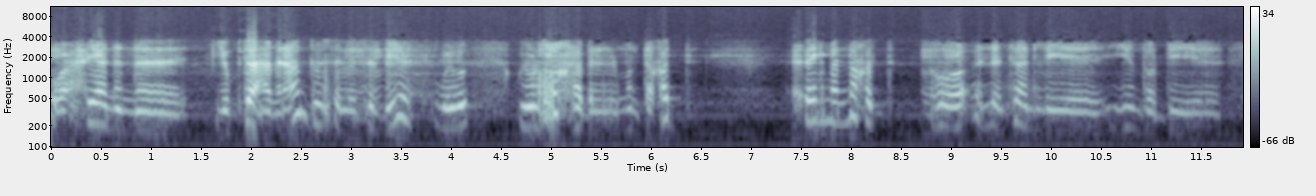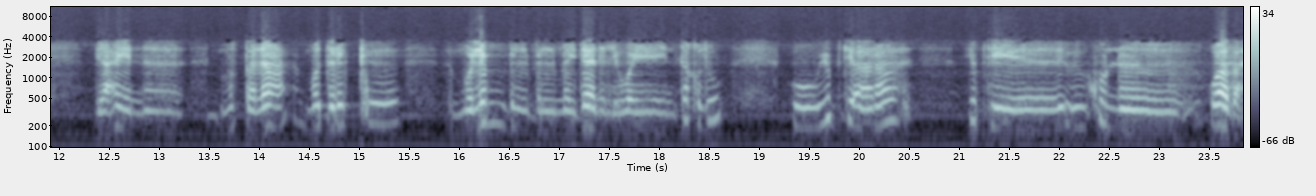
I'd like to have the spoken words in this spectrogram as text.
وأحيانا يبدعها من عنده السلبية. ويلصقها بالمنتقد. بينما النقد هو الإنسان اللي ينظر بعين مطلع مدرك ملم بالميدان اللي هو ينتقده ويبدي آراه يبدي يكون واضح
